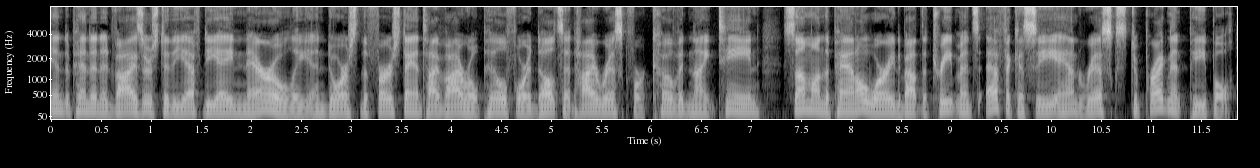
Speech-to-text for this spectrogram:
Independent advisors to the FDA narrowly endorsed the first antiviral pill for adults at high risk for COVID 19. Some on the panel worried about the treatment's efficacy and risks to pregnant people,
